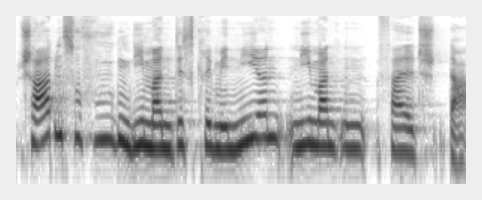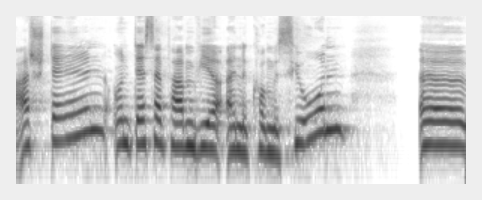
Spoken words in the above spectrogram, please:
Schaden zufügen, niemanden diskriminieren, niemanden falsch darstellen. Und deshalb haben wir eine Kommission äh,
